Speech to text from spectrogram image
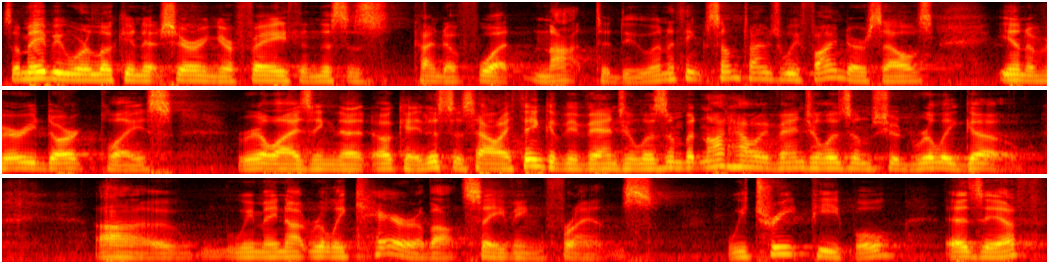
So maybe we're looking at sharing your faith, and this is kind of what not to do. And I think sometimes we find ourselves in a very dark place, realizing that, okay, this is how I think of evangelism, but not how evangelism should really go. Uh, we may not really care about saving friends. We treat people as if,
